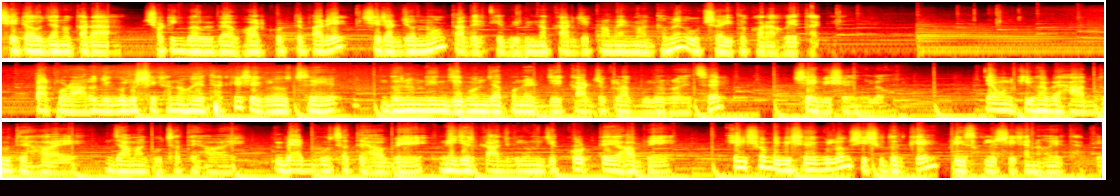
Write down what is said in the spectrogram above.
সেটাও যেন তারা সঠিকভাবে ব্যবহার করতে পারে, সেটার জন্য তাদেরকে বিভিন্ন কার্যক্রমের মাধ্যমে উৎসাহিত করা হয়ে থাকে। তারপর আরও যেগুলো শেখানো হয়ে থাকে, সেগুলো হচ্ছে দৈনন্দিন জীবনযাপনের যে কার্যকলাপগুলো রয়েছে সেই বিষয়গুলো। যেমন কীভাবে হাত ধুতে হয়, জামা গুছাতে হয়, ব্যাগ গুছাতে হবে, নিজের কাজগুলো নিজে করতে হবে, এইসব বিষয়গুলো শিশুদেরকে প্রি স্কুলে শেখানো হয়ে থাকে।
